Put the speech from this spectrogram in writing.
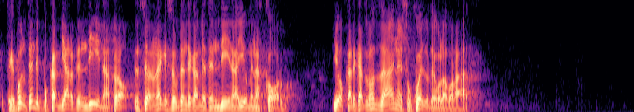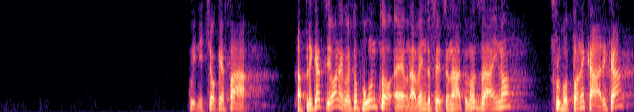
Perché poi l'utente può cambiare tendina, però attenzione, non è che se l'utente cambia tendina io me ne accorgo. Io ho caricato uno zaino e su quello devo lavorare. Quindi ciò che fa l'applicazione a questo punto è, avendo selezionato uno zaino, sul bottone carica,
